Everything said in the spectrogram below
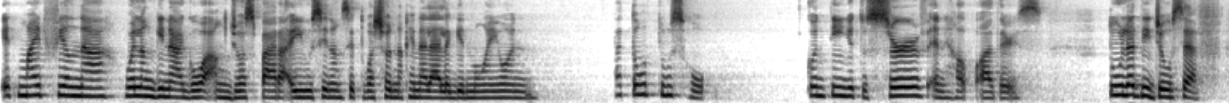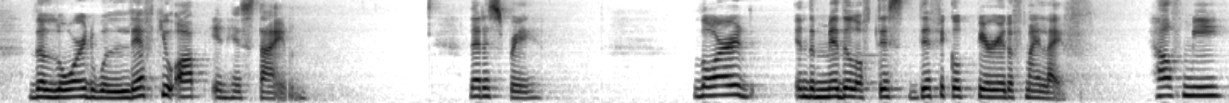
it might feel na walang ginagawa ang Diyos para ayusin ang sitwasyon na kinalalagyan mo ngayon. But don't lose hope. Continue to serve and help others. Tulad ni Joseph, the Lord will lift you up in His time. Let us pray. Lord, in the middle of this difficult period of my life. Help me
